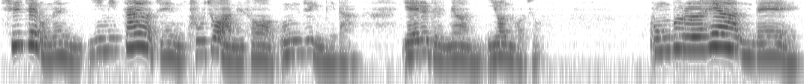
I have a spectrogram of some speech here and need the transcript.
실제로는 이미 짜여진 구조 안에서 움직입니다. 예를 들면 이런 거죠. 공부를 해야 하는데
